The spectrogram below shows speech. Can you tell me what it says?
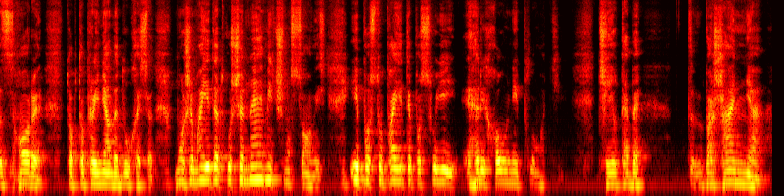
згори, тобто прийняли Духа Святого. Може, маєте таку ще немічну совість і поступаєте по своїй гріховній плоті. Чи у тебе бажання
